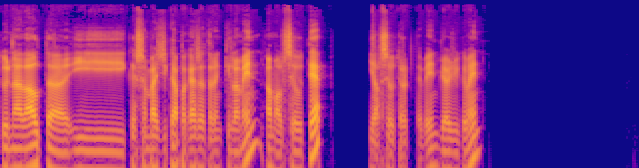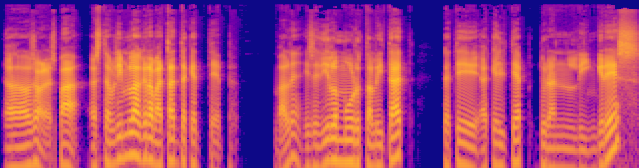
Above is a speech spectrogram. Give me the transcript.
donar d'alta i que se'n vagi cap a casa tranquil·lament amb el seu TEP i el seu tractament, lògicament. Aleshores, va, establim la gravetat d'aquest TEP, vale? és a dir, la mortalitat que té aquell TEP durant l'ingrés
